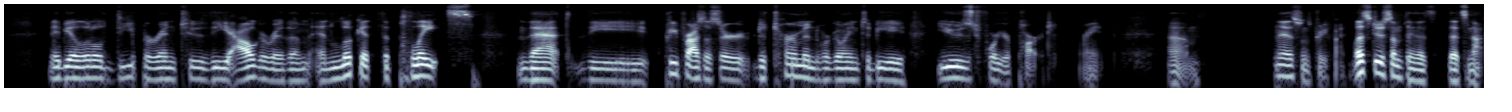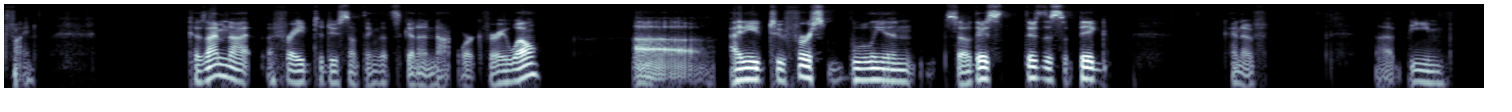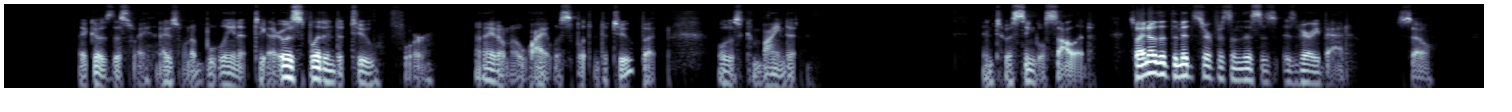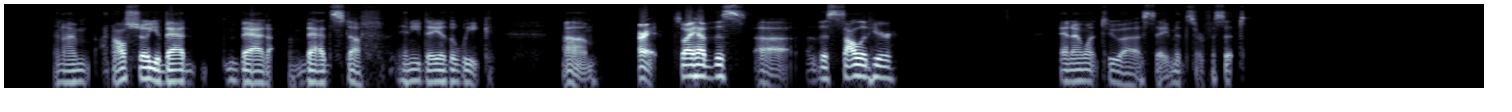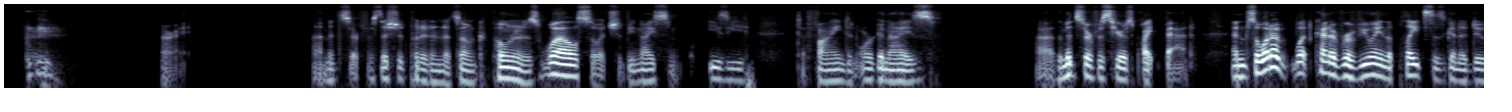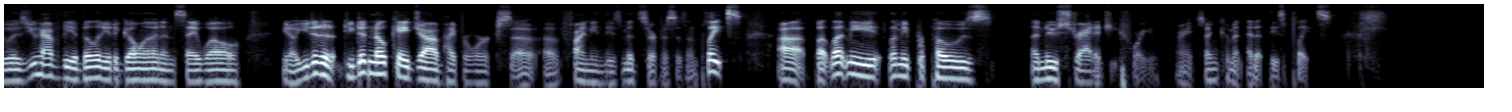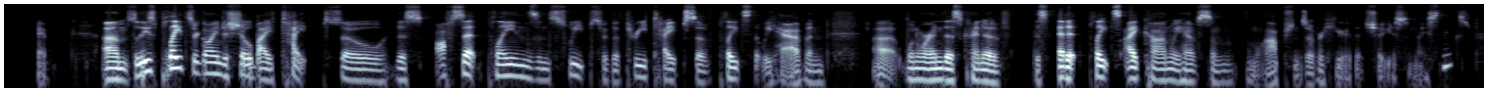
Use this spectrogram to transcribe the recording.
maybe a little deeper into the algorithm and look at the plates that the preprocessor determined were going to be used for your part, right? Um, this one's pretty fine. Let's do something that's that's not fine. Because I'm not afraid to do something that's gonna not work very well. Uh, I need to first Boolean. So there's there's this big kind of uh, beam that goes this way. I just want to Boolean it together. It was split into two for I don't know why it was split into two, but we'll just combine it into a single solid. So I know that the mid surface on this is, is very bad. So, and I'm, I'll show you bad, bad, bad stuff any day of the week. Um, all right, so I have this, uh, this solid here, and I want to uh, say mid surface it. All right uh, mid-surface. This should put it in its own component as well, so it should be nice and easy to find and organize. Uh, the mid-surface here is quite bad. And so what, a, what kind of reviewing the plates is going to do is you have the ability to go in and say, well, you know, you did a, you did an okay job, HyperWorks, uh, of finding these mid-surfaces and plates, uh, but let me let me propose a new strategy for you, right? So I can come and edit these plates. Um, so these plates are going to show by type. So this offset planes and sweeps are the three types of plates that we have. And uh, when we're in this kind of this edit plates icon, we have some options over here that show you some nice things.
